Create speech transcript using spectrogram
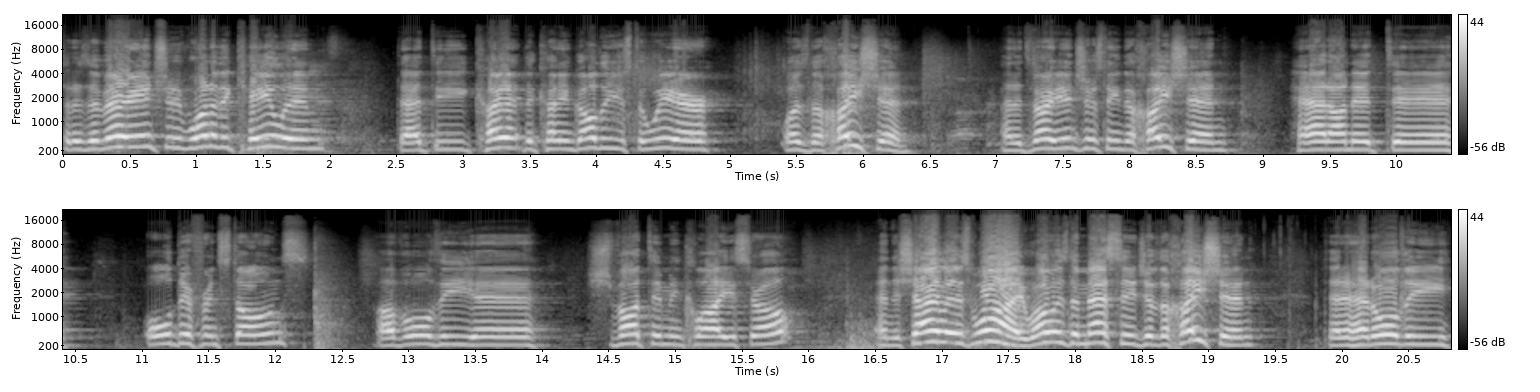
So there's a very interesting one of the kalim that the the Kohen Gadol used to wear was the chayshen, and it's very interesting. The chayshen had on it uh, all different stones of all the uh, shvatim in Klal Yisrael, and the shaila is why? What was the message of the chayshen that it had all the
